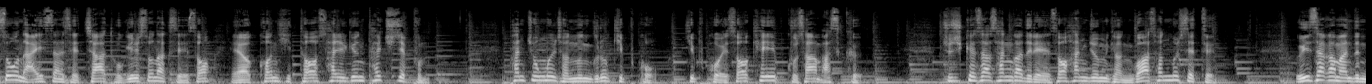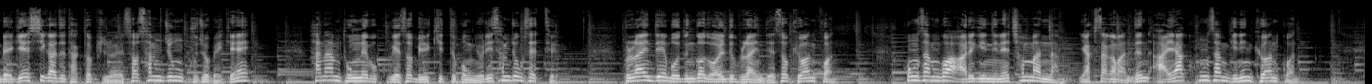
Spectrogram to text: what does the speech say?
소 나이산 세차 독일 소낙스에서 에어컨 히터 살균 탈취 제품. 판촉물 전문 그룹 기프코 기프코에서 KF94 마스크. 주식회사 산과드레에서 한줌 견과 선물 세트. 의사가 만든 베개 시가드 닥터필러에서 3중 구조 베개. 하남 동래북국에서 밀키트 복요리 3종 세트. 블라인드의 모든 것 월드 블라인드에서 교환권. 홍삼과 아르기닌의 첫 만남 약사가 만든 아약 홍삼기닌 교환권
